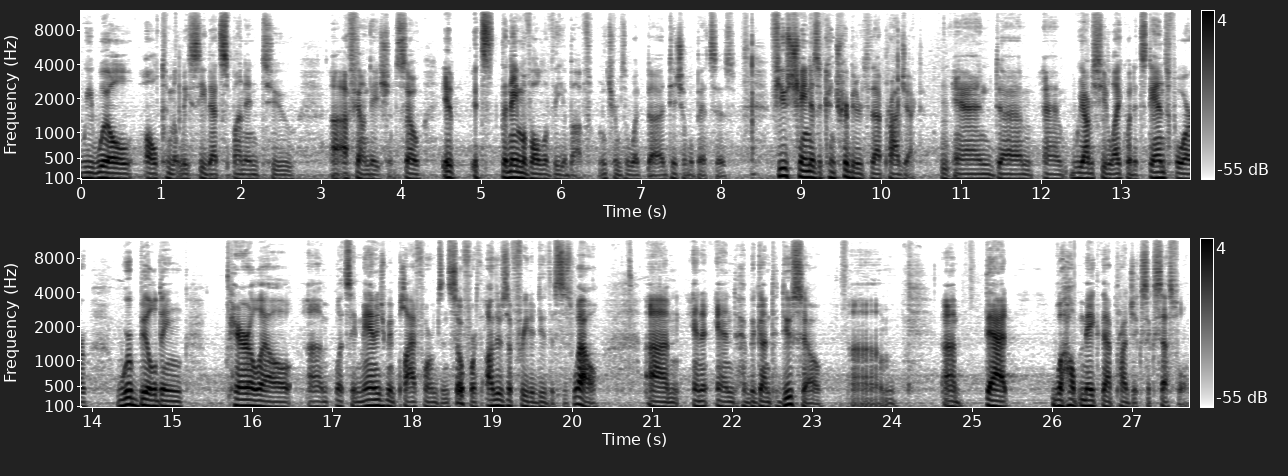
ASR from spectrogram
we will ultimately see that spun into uh, a foundation. So it, it's the name of all of the above in terms of what uh, Digital Bits is. Fuse Chain is a contributor to that project, and, um, and we obviously like what it stands for. We're building parallel, um, let's say, management platforms and so forth. Others are free to do this as well, um, and, and have begun to do so. Um, uh, that will help make that project successful.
